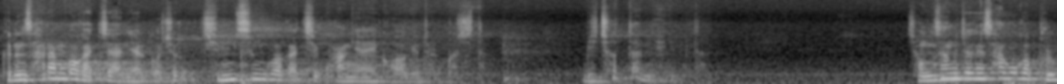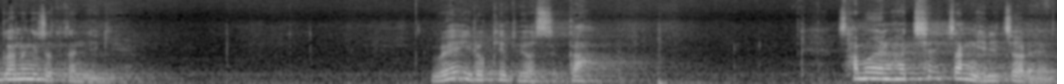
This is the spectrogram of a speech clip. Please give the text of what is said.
그는 사람과 같지 아니할 것이로 짐승과 같이 광야에 거하게 될 것이다. 미쳤다는 얘기입니다. 정상적인 사고가 불가능해졌다는 얘기예요. 왜 이렇게 되었을까? 사무엘 하 7장 1절에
